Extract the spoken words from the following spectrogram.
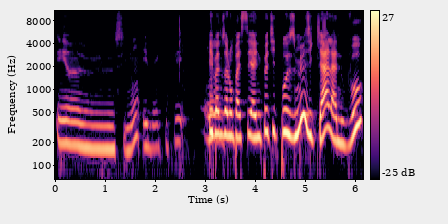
Et euh, sinon, eh bien, écoutez. Et ben nous allons passer à une petite pause musicale à nouveau.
